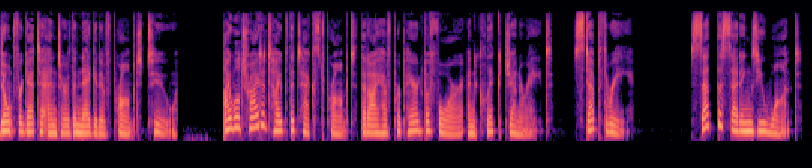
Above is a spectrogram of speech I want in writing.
Don't forget to enter the negative prompt too. I will try to type the text prompt that I have prepared before and click Generate. Step 3. Set the settings you want,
